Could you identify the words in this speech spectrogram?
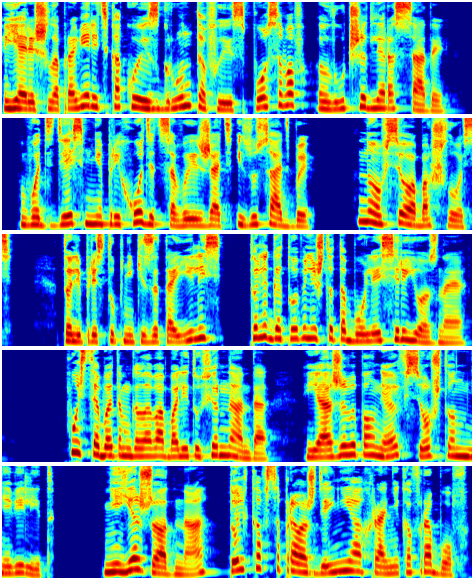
Я решила проверить, какой из грунтов и способов лучше для рассады. Вот здесь мне приходится выезжать из усадьбы, но все обошлось. То ли преступники затаились, то ли готовили что-то более серьезное. Пусть об этом голова болит у Фернанда, я же выполняю все, что он мне велит. Не езжу одна, только в сопровождении охранников-рабов.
